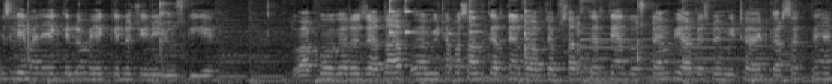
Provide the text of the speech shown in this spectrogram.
इसलिए मैंने एक किलो में एक किलो चीनी यूज़ की है। तो आपको अगर ज़्यादा आप मीठा पसंद करते हैं तो आप जब सर्व करते हैं तो उस टाइम भी आप इसमें मीठा ऐड कर सकते हैं।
